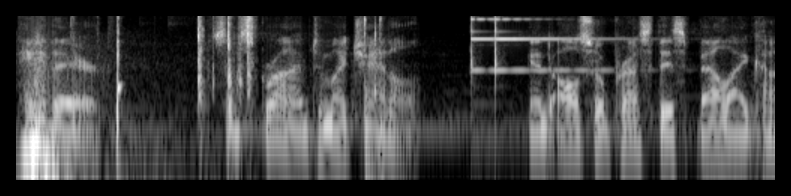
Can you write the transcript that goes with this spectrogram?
Hey there. Subscribe to my channel. And also press this bell icon.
